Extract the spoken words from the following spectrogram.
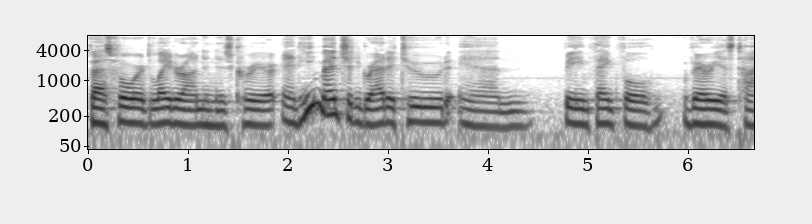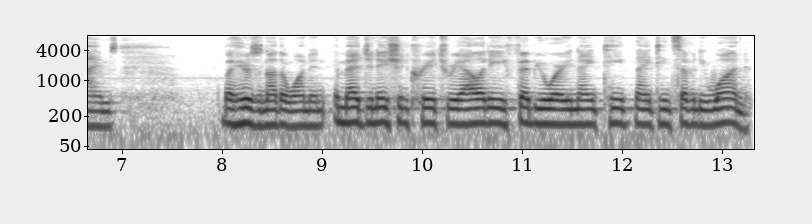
Fast forward later on in his career, and he mentioned gratitude and being thankful various times. But here's another one in Imagination Creates Reality, February 19th, 1971.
